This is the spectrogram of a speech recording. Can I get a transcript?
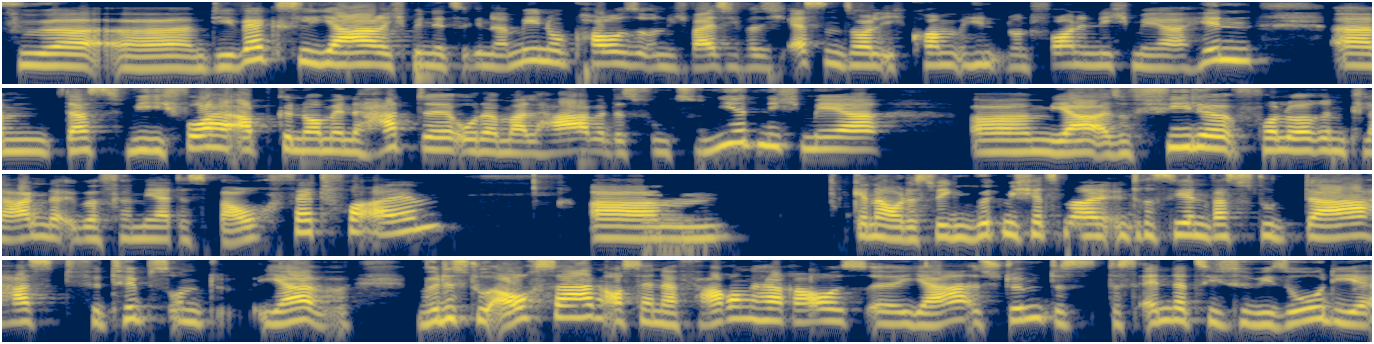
Für äh, die Wechseljahre. Ich bin jetzt in der Menopause und ich weiß nicht, was ich essen soll. Ich komme hinten und vorne nicht mehr hin. Ähm, das, wie ich vorher abgenommen hatte oder mal habe, das funktioniert nicht mehr. Ähm, ja, also viele Followerinnen klagen da über vermehrtes Bauchfett vor allem. Ähm, Genau, deswegen würde mich jetzt mal interessieren, was du da hast für Tipps und ja, würdest du auch sagen, aus deiner Erfahrung heraus, äh, ja, es stimmt, das, das ändert sich sowieso, die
